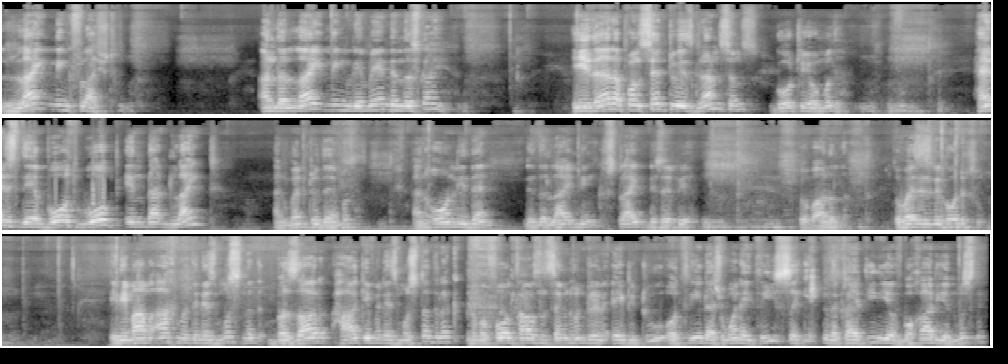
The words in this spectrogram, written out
lightning flashed. And the lightning remained in the sky. He thereupon said to his grandsons, Go to your mother. Hence they both walked in that light and went to their mother. And only then did the lightning strike disappear. Subhanallah. So where is this recorded? In Imam Ahmad in his Musnad, Bazar, Hakim in his Mustadrak, number 4782 or 3 183, Sahih to the criteria of Bukhari and Muslim,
